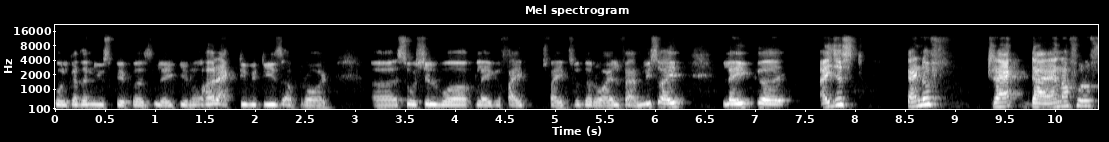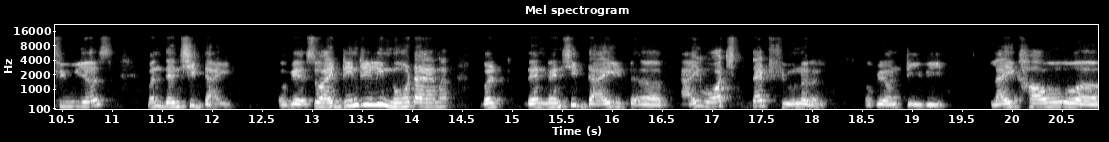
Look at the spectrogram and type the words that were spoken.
Kolkata newspapers, like you know, her activities abroad, uh, social work, like fight fights with the royal family. So I, like, I just kind of tracked Diana for a few years, but then she died Okay, so I didn't really know Diana, but then when she died, uh, I watched that funeral, okay, on TV, like how uh,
